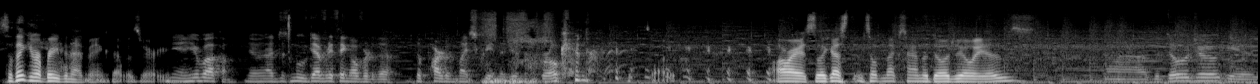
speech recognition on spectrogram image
So thank you for braving that, Vinnk. That was very. Yeah, you're welcome. You know, I just moved everything over to the, the part of my screen that isn't broken. Sorry. All right, so I guess until next time, the dojo is. uh, the dojo is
